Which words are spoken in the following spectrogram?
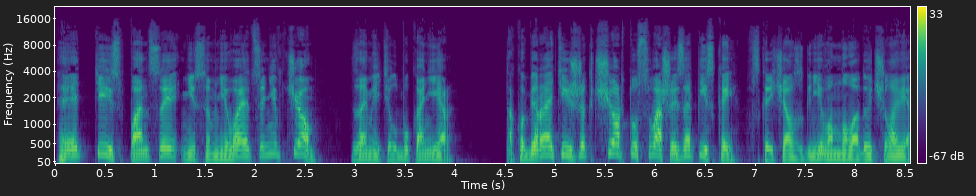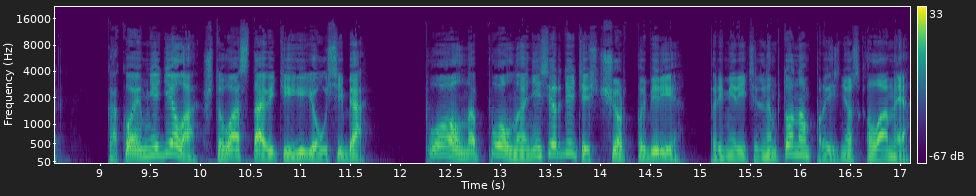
«Эти испанцы не сомневаются ни в чем», — заметил Буконьер. «Так убирайтесь же к черту с вашей запиской!» — вскричал с гневом молодой человек. «Какое мне дело, что вы оставите ее у себя?» «Полно, полно, не сердитесь, черт побери!» — примирительным тоном произнес Алане.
